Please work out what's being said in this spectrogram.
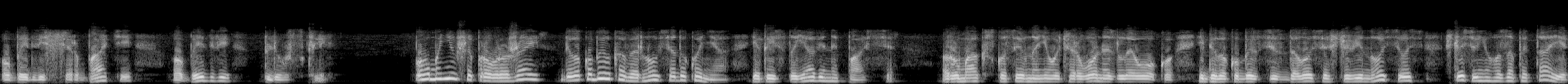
обидві щербаті, обидві плюсклі. Погомонівши про врожай, білокобилка вернувся до коня, який стояв і не пасся. Румак скосив на нього червоне зле око, і білокобилці здалося, що він ось ось щось у нього запитає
